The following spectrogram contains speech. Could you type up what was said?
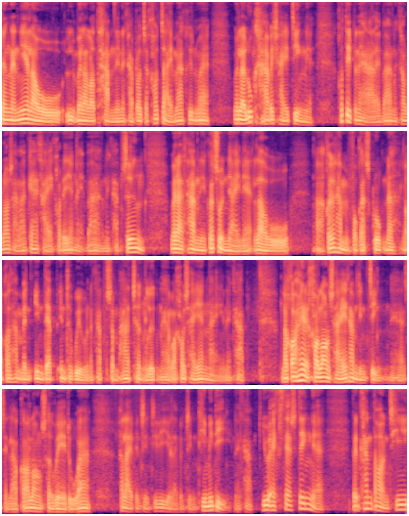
ดังนั้นเนี่ยเราเวลาเราทำเนี่ยนะครับเราจะเข้าใจมากขึ้นว่า เวลาลูกค้าไปใช้จริงเนี่ยเขาติดปัญหาอะไรบ้างนะครับ เราสามารถแก้ไขเขาได้ยังไงบ้างนะครับ ซึ่งเวลาทำเนี่ยก็ส่วนใหญ่เนี่ยเรา ก็จะทำเป็น focus group นะแล้วก็ทำเป็น in depth interview นะครับสัมภาษณ์เชิงลึกนะว่าเขาใช้ยังไงนะครับแล้วก็ให้เขาลองใช้ให้ทำจริงๆนะฮะเสร็จแล้วก็ลอง survey ดูว่าอะไรเป็นสิ่งที่ดีอะไรเป็นสิ่งที่ไม่ดีนะครับ UX testing เนี่ยเป็นขั้นตอนที่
